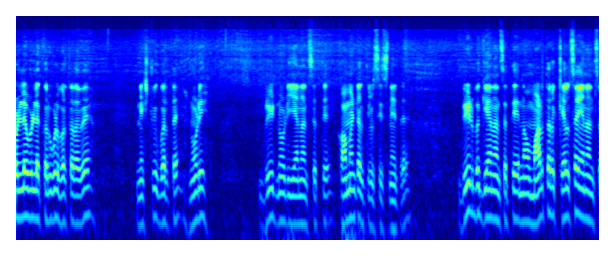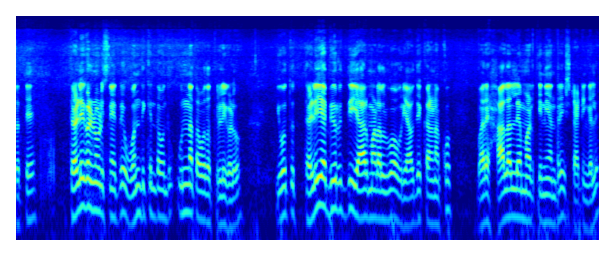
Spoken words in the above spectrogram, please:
ಒಳ್ಳೆ ಒಳ್ಳೆ ಕರುಗಳು ಬರ್ತದವೆ. ನೆಕ್ಸ್ಟ್ ವೀಕ್ ಬರ್ತವೆ ನೋಡಿ ಬ್ರೀಡ್ ನೋಡಿ ಏನು ಅನಿಸುತ್ತೆ? ಕಾಮೆಂಟಲ್ಲಿ ತಿಳಿಸಿ ಸ್ನೇಹಿತರೆ. ಬ್ರೀಡ್ ಬಗ್ಗೆ ಏನು ಅನಿಸುತ್ತೆ? ನಾವು ಮಾಡ್ತಾರೋ ಕೆಲಸ ಏನು ಅನಿಸುತ್ತೆ? ತಳಿಗಳು ನೋಡಿ ಸ್ನೇಹಿತರೆ, ಒಂದಕ್ಕಿಂತ ಒಂದು ಉನ್ನತವಾದ ತಳಿಗಳು. ಇವತ್ತು ತಳಿ ಅಭಿವೃದ್ಧಿ ಯಾರು ಮಾಡಲ್ವೋ ಅವ್ರು ಯಾವುದೇ ಕಾರಣಕ್ಕೂ ಬರೀ ಹಾಲಲ್ಲೇ ಮಾಡ್ತೀನಿ ಅಂದರೆ ಸ್ಟಾರ್ಟಿಂಗಲ್ಲಿ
